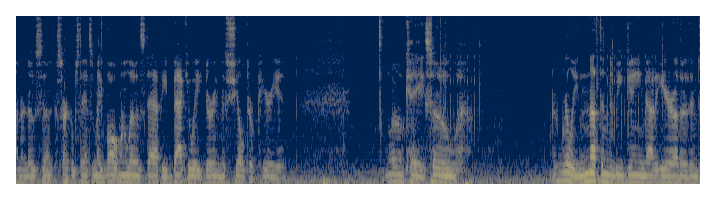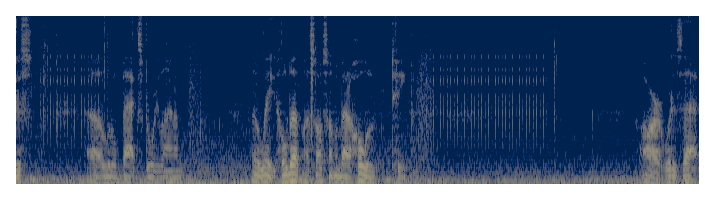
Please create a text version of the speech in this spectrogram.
under no circumstances may Vault 111 staff evacuate during this shelter period. Okay, so there's really nothing to be gained out of here other than just a little back storyline. Oh wait, hold up! I saw something about a holotape. R, what is that?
